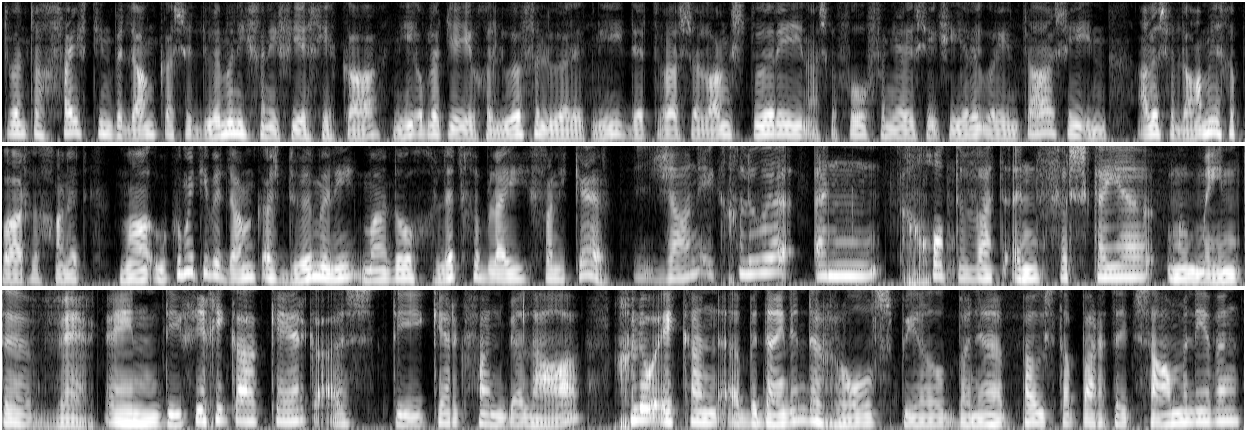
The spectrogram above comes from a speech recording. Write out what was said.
2015 bedank as 'n dominee van die VGK, nie omdat jy jou geloof verloor het nie, dit was 'n lang storie en as gevolg van jou seksuele oriëntasie en alles wat daarmee gepaard gegaan het, maar hoekom het jy bedank as dominee maar nog lid gebly van die kerk? Jean, ek glo in God wat in verskeie momente werk. En die VGK Kerk as die kerk van Belha, glo ek kan 'n beduidende rol speel binne 'n post-apartheid samelewing.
